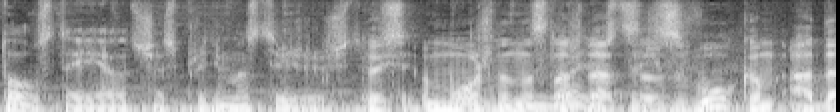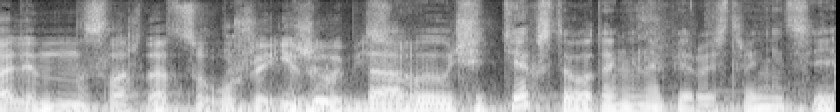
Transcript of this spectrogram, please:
толстая, я вот сейчас продемонстрирую. Что То есть можно наслаждаться звуком, а далее наслаждаться уже и живописью. Да, выучить тексты, вот они на первой странице.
